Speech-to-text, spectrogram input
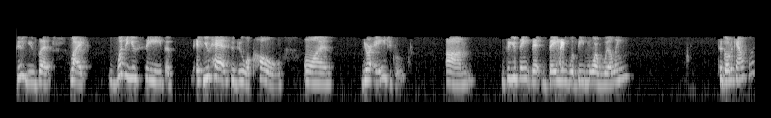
to you, but like what do you see the if you had to do a poll on your age group, um, do you think that they would be more willing to go to counseling?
